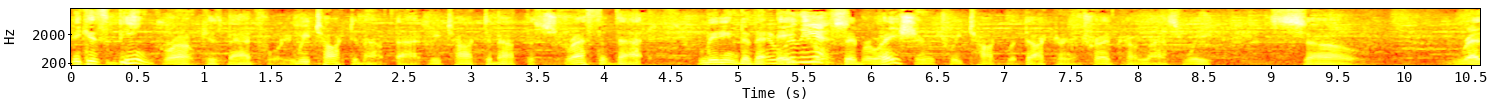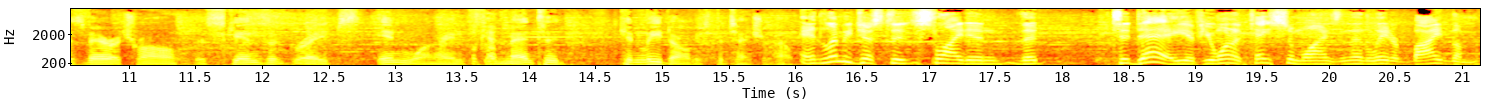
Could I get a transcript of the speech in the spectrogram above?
because being drunk is bad for you. We talked about that. We talked about the stress of that leading to the really atrial is. fibrillation, which we talked with Dr. Netrebko last week. So, resveratrol, the skins of grapes in wine, fermented, can lead to all these potential health. And let me just uh, slide in that today, if you want to taste some wines and then later buy them,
